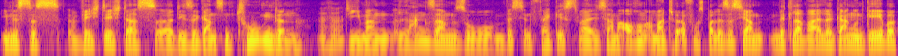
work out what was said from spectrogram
ihm ist es wichtig, dass äh, diese ganzen Tugenden, Mhm. die man langsam so ein bisschen vergisst, weil ich sage mal, auch im Amateurfußball ist es ja mittlerweile gang und gäbe,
